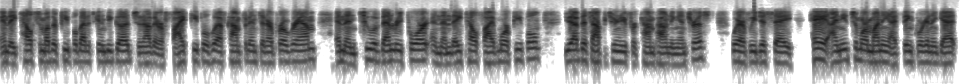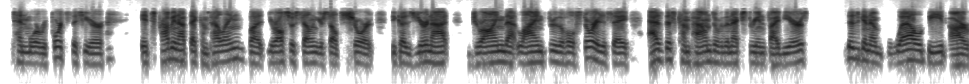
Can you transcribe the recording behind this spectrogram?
and they tell some other people that it's going to be good. So now there are five people who have confidence in our program, and then two of them report, and then they tell five more people. You have this opportunity for compounding interest where if we just say, hey, I need some more money, I think we're going to get 10 more reports this year. It's probably not that compelling, but you're also selling yourself short because you're not drawing that line through the whole story to say, as this compounds over the next three and five years, this is going to well beat our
